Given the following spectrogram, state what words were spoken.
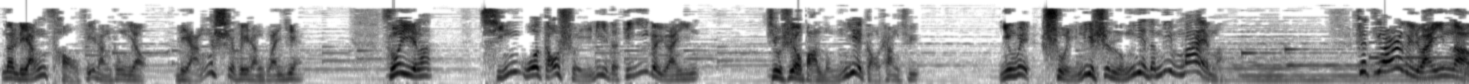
那粮草非常重要，粮食非常关键，所以呢。秦国搞水利的第一个原因，就是要把农业搞上去，因为水利是农业的命脉嘛。这第二个原因呢，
